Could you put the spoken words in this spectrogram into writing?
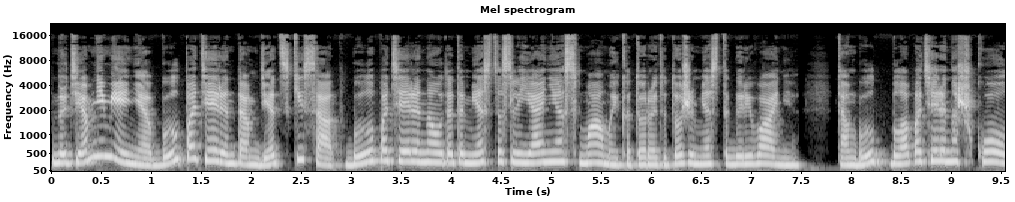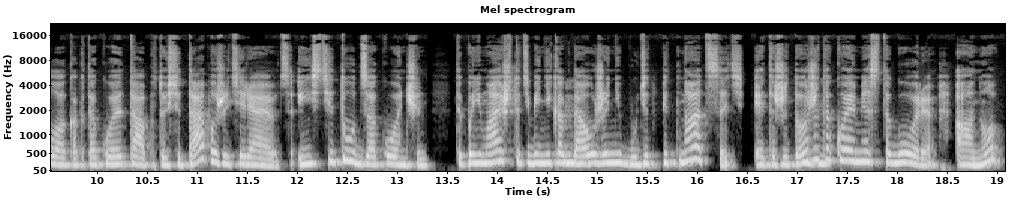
но тем не менее был потерян там детский сад, было потеряно вот это место слияния с мамой, которое это тоже место горевания. Там был, была потеряна школа как такой этап, то есть этапы же теряются, институт закончен. Ты понимаешь, что тебе никогда mm-hmm. уже не будет 15. Это же тоже mm-hmm. такое место горя. А оно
